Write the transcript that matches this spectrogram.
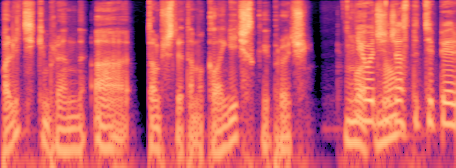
политики бренда, а в том числе там экологической и прочей. Вот, и очень но... часто теперь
